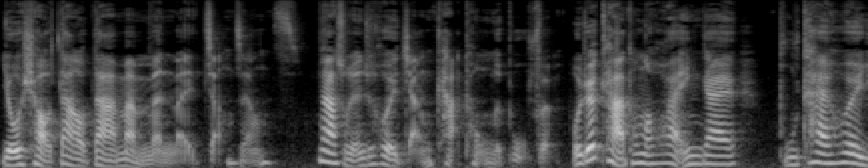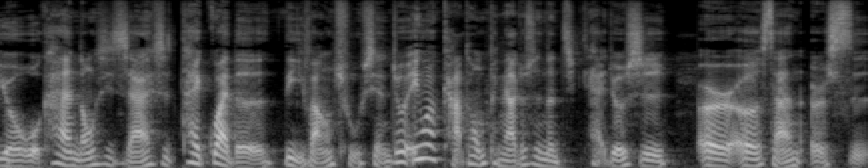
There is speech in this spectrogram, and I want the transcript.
由小到大慢慢来讲这样子。那首先就会讲卡通的部分，我觉得卡通的话应该不太会有我看的东西实在是太怪的地方出现，就因为卡通频道就是那几台，就是二二三、二四、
